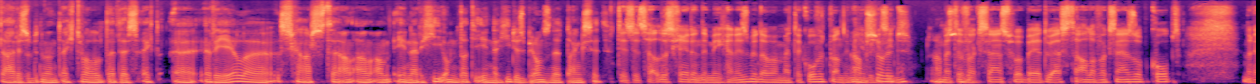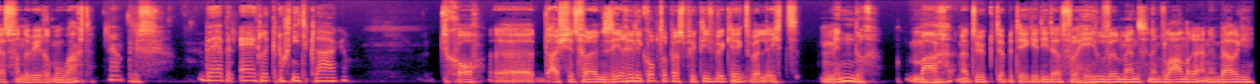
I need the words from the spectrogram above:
daar is op dit moment echt wel, dat is echt uh, reële schaarste aan, aan, aan, energie, omdat die energie dus bij ons in de tank zit. Het is hetzelfde scheidende mechanisme dat we met de COVID-pandemie hebben gezien. Hè? Met de vaccins waarbij het Westen alle vaccins opkoopt en de rest van de wereld moet wachten. Ja. Dus. Wij hebben eigenlijk nog niet te klagen. Goh, uh, als je het vanuit een zeer helikopterperspectief bekijkt, wellicht minder. Maar natuurlijk, dat betekent niet dat voor heel veel mensen in Vlaanderen en in België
